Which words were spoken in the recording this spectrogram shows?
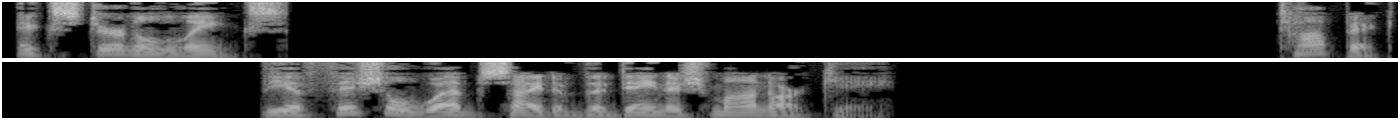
External links. Topic The official website of the Danish monarchy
